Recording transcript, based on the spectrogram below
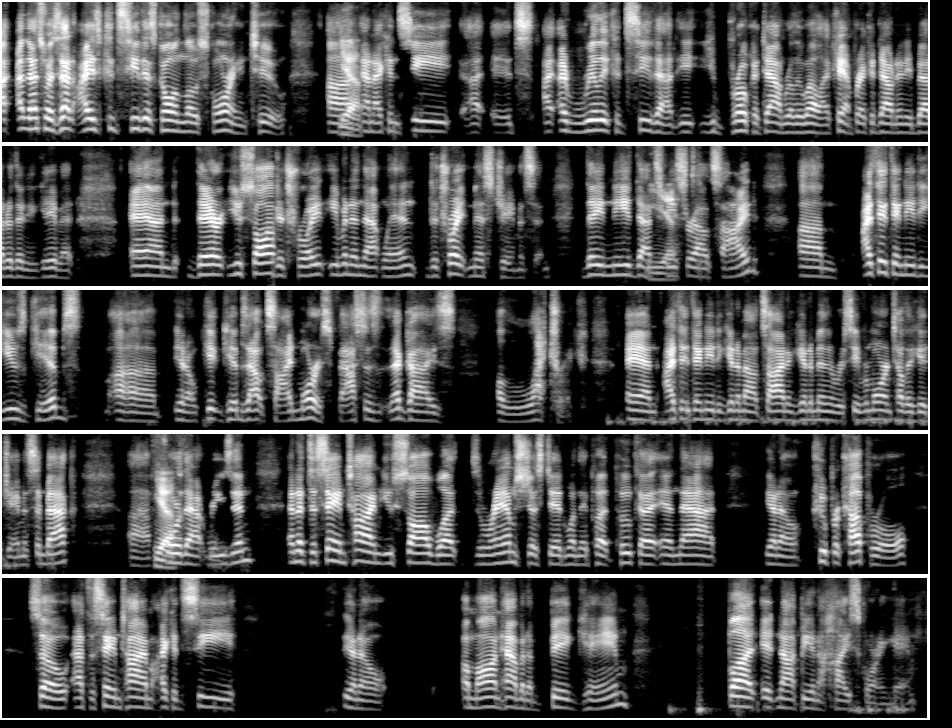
I, that's what I said. I could see this going low scoring too. Uh, yeah. And I can see uh, it's, I, I, really could see that. You broke it down really well. I can't break it down any better than you gave it. And there, you saw Detroit, even in that win, Detroit missed Jameson. They need that yes. spacer outside. Um, I think they need to use Gibbs, uh, you know, get Gibbs outside more as fast as that guy's electric. And I think they need to get him outside and get him in the receiver more until they get Jameson back uh, yeah. for that reason. And at the same time, you saw what the Rams just did when they put Puka in that, you know, Cooper Kupp role. So at the same time, I could see, you know, Amon having a big game, but it not being a high scoring game.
